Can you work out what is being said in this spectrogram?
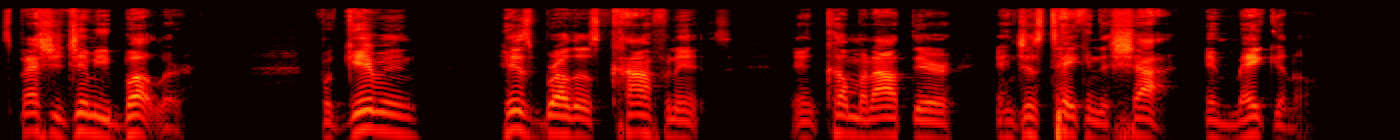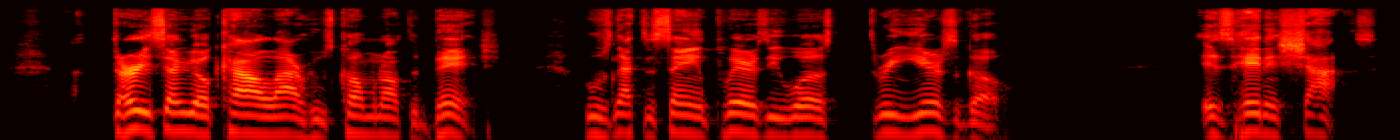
especially Jimmy Butler, for giving his brothers confidence and coming out there and just taking the shot and making them. 37 year old Kyle Lowry, who's coming off the bench, who's not the same player as he was three years ago, is hitting shots.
